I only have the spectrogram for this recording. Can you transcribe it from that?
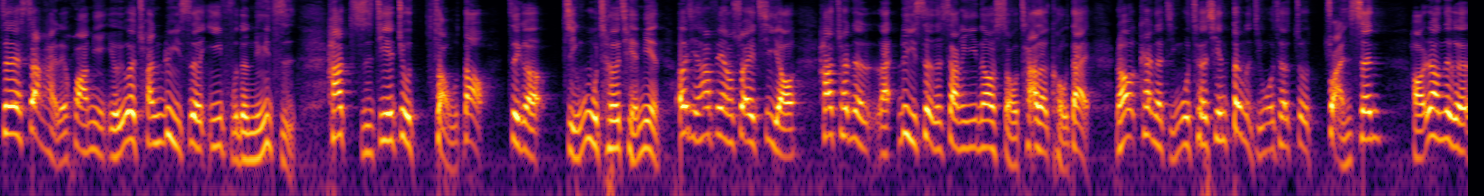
这在上海的画面，有一位穿绿色衣服的女子，她直接就走到这个警务车前面，而且她非常帅气哦，她穿着蓝绿色的上衣，然后手插着口袋，然后看着警务车，先瞪着警务车，就转身。好，让那个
